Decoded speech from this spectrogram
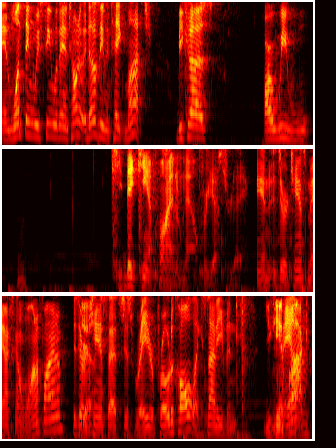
And one thing we've seen with Antonio, it doesn't even take much because are we? They can't find him now for yesterday. And is there a chance Mayock's going to want to find him? Is there Yeah. a chance that's just Raider protocol? Like it's not even You can't Mayock? find him.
